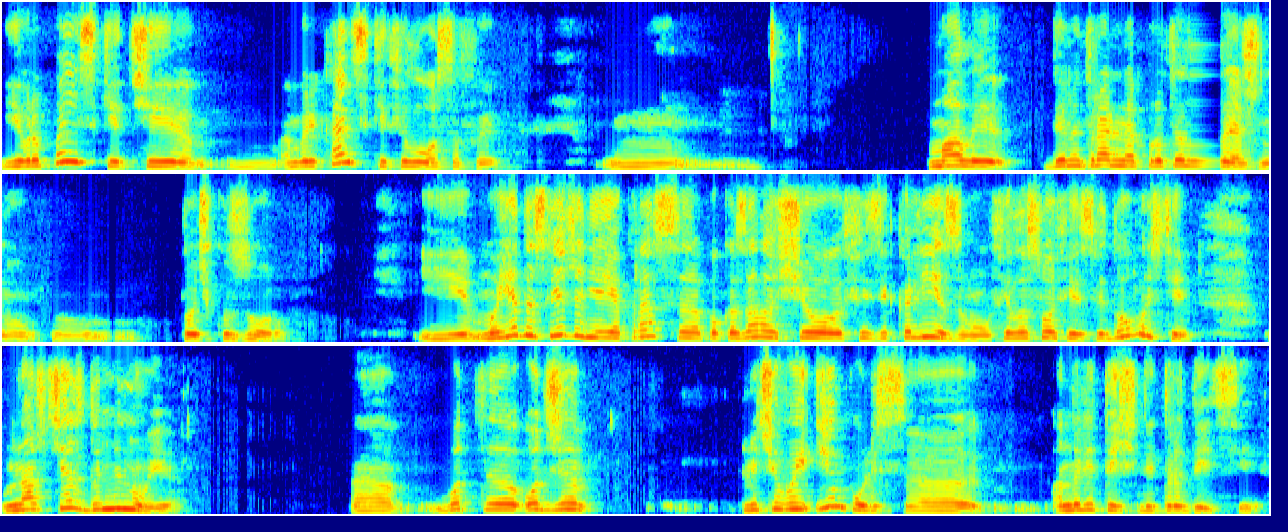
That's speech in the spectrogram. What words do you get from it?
європейські чи американські філософи мали діаметрально протилежну точку зору. І моє дослідження якраз е, показало, що фізикалізм у філософії свідомості в наш час домінує. Е, От, е, отже, ключовий імпульс аналітичної традиції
